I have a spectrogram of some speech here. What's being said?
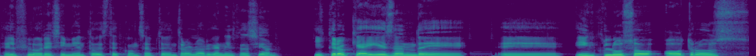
el, florecimiento de este concepto dentro de la organización. Y creo que ahí es donde eh, incluso otros,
